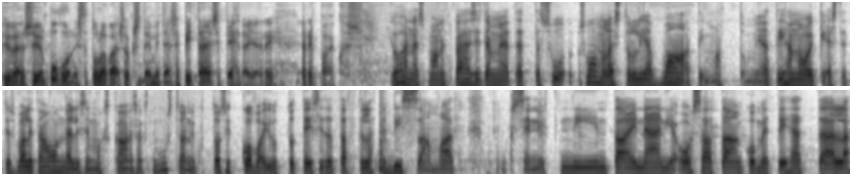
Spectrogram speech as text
hyvän syyn puhua niistä tulevaisuuksista ja miten se pitäisi tehdä eri, eri paikoissa. Johannes, mä oon nyt vähän sitä mieltä, että su- suomalaiset on liian vaatimattomia. Että ihan oikeasti, että jos valitaan onnellisimmaksi kansaksi, niin musta se on niin tosi kova juttu, että ei sitä tarvitse lähteä dissaamaan, että onko se nyt niin tai näin ja osataanko me tehdä täällä.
